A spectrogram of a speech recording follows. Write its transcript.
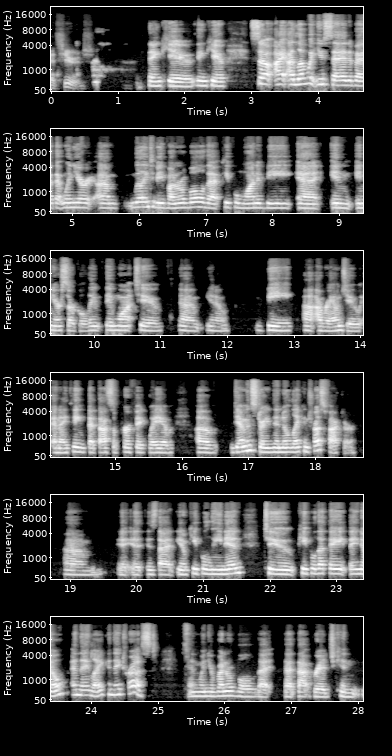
it's huge. Thank you. Thank you. So I, I love what you said about that when you're um, willing to be vulnerable, that people want to be uh, in, in your circle. They, they want to, um, you know, be uh, around you. And I think that that's a perfect way of, of demonstrating the no like and trust factor. Um, is that, you know, people lean in to people that they, they know and they like and they trust. And when you're vulnerable, that, that, that bridge can,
